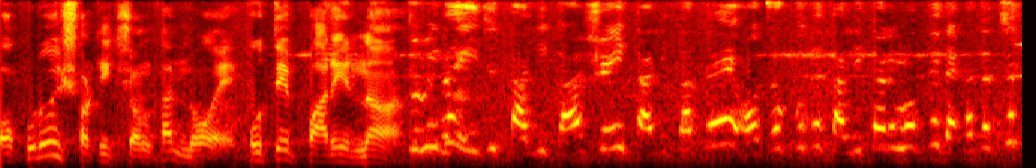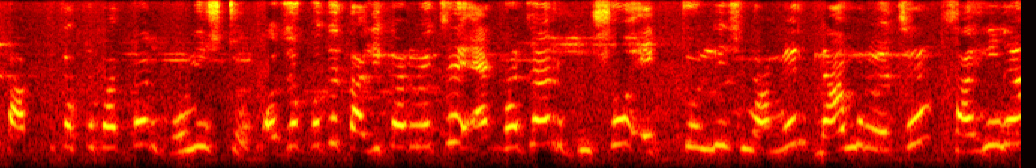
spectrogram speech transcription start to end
কখনোই সঠিক সংখ্যা নয়, হতে পারে না। তুমি তো এই যে তালিকা, সেই তালিকাতে অযোগ্যদের তালিকার মধ্যে দেখা যাচ্ছে পার্থ চট্টোপাধ্যায়ের ঘনিষ্ঠ। অযোগ্যদের তালিকা রয়েছে এক হাজার দুশো একচল্লিশ নামের, নাম রয়েছে সাহিনা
